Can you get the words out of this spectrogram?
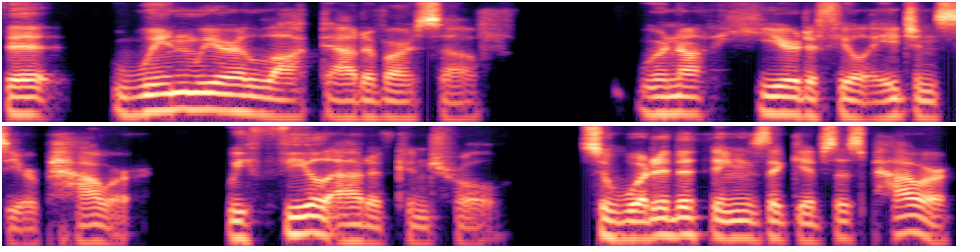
That when we are locked out of ourself, we're not here to feel agency or power. We feel out of control. So what are the things that gives us power?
